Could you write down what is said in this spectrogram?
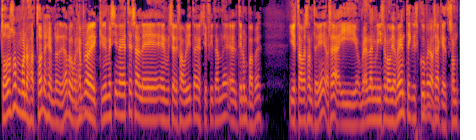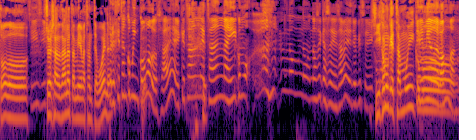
todos son buenos actores en realidad. Porque, por ejemplo, el Chris Messina este sale en mi serie favorita, en Six Feet Under, él tiene un papel. Y está bastante bien. O sea, y Brendan Gleeson, obviamente, Chris Cooper, o sea, que son todos... Sí, sí, pero- Saldana también es bastante buena. Pero es que están como incómodos, ¿sabes? Es que están, están ahí como... No, no, no sé qué hacer, ¿sabes? Yo qué sé. Sí, como que están muy como... miedo de Batman.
